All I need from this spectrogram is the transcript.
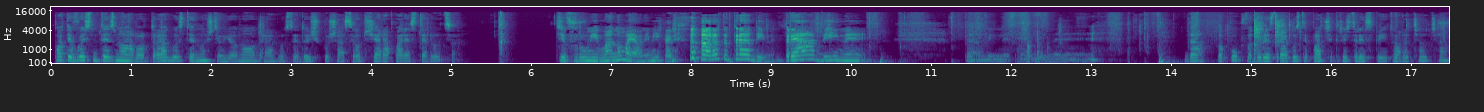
Poate voi sunteți noua lor dragoste, nu știu, eu nouă dragoste. 12 cu 6, 8 și iar apare steluța. Ce frumii, mă, nu mai au nimic, arată prea bine, prea bine. Prea bine, prea bine. Da, vă pup, vă doresc dragoste, pace, creștere spirituală. Ceau, ceau!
